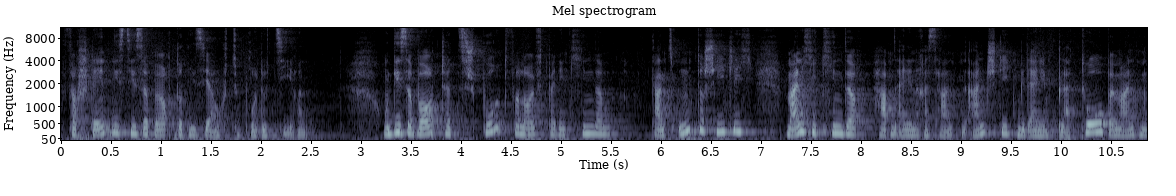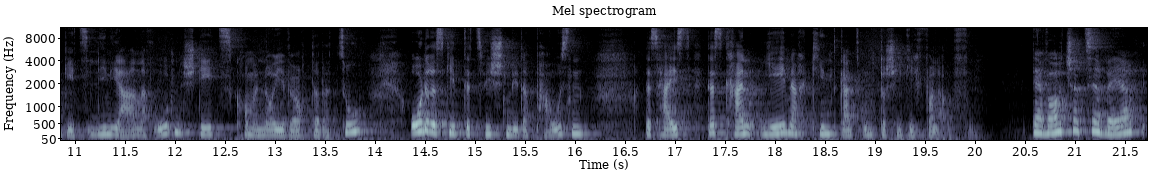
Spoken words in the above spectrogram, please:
Verständnis dieser Wörter, diese auch zu produzieren. Und dieser Wortschatz Spurt verläuft bei den Kindern ganz unterschiedlich. Manche Kinder haben einen rasanten Anstieg mit einem Plateau, bei manchen geht es linear nach oben, stets kommen neue Wörter dazu. Oder es gibt dazwischen wieder Pausen. Das heißt, das kann je nach Kind ganz unterschiedlich verlaufen. Der Wortschatzerwerb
